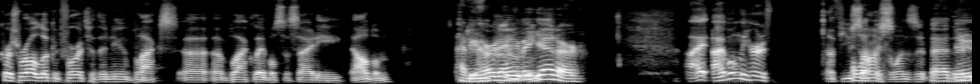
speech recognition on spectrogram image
Of course, we're all looking forward to the new Blacks uh, uh, Black Label Society album. Have you heard any of it yet, or I, I've only heard a, a few Oh, songs. the- The ones that, the new,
